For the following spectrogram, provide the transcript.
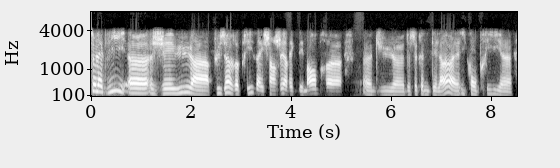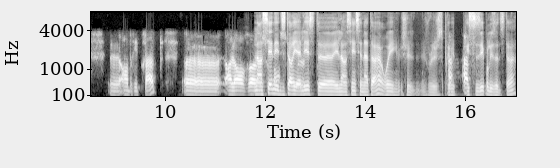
Cela dit, euh, j'ai eu à plusieurs reprises à échanger avec des membres du, euh, de ce comité-là, euh, y compris André Pratt. alors, l'ancien éditorialiste et l'ancien sénateur, oui, je, je voulais juste ah, ah. préciser pour les auditeurs.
